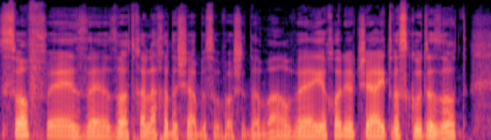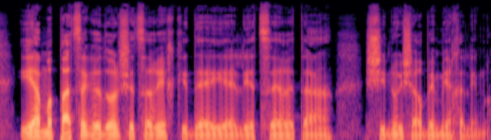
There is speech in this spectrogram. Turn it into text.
סוף אה, זה, זו התחלה חדשה בסופו של דבר, ויכול להיות שההתרסקות הזאת היא המפץ הגדול שצריך כדי אה, לייצר את השינוי שהרבה מייחלים לו.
